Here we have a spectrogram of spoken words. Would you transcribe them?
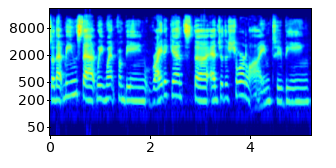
So that means that we went from being right against the edge of the shoreline to being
